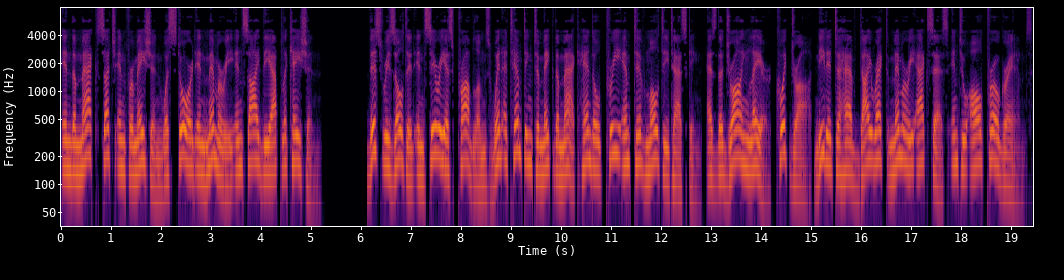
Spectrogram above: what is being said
In the Mac such information was stored in memory inside the application. This resulted in serious problems when attempting to make the Mac handle pre-emptive multitasking, as the drawing layer QuickDraw needed to have direct memory access into all programs.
